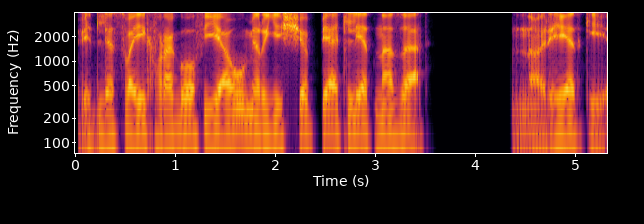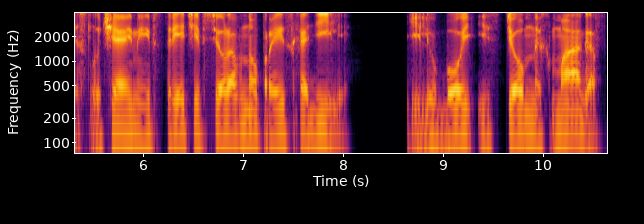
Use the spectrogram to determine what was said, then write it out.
Ведь для своих врагов я умер еще пять лет назад, но редкие, случайные встречи все равно происходили. И любой из темных магов,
